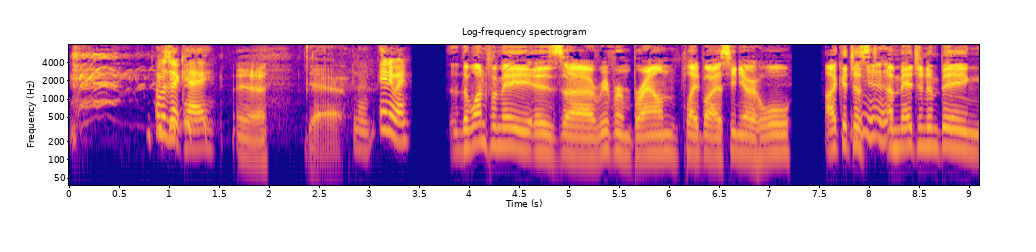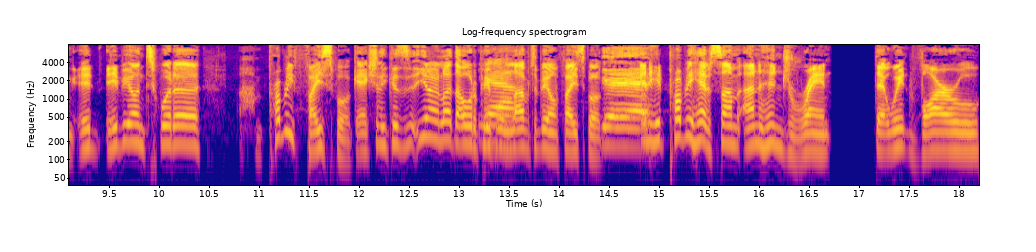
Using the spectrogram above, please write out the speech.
It was okay. Yeah. yeah. No. Anyway, The one for me is uh, Reverend Brown, played by Arsenio Hall. I could just imagine him being, he'd, he'd be on Twitter, um, probably Facebook, actually, because, you know, like the older people Yeah. love to be on Facebook. Yeah. And he'd probably have some unhinged rant that went viral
